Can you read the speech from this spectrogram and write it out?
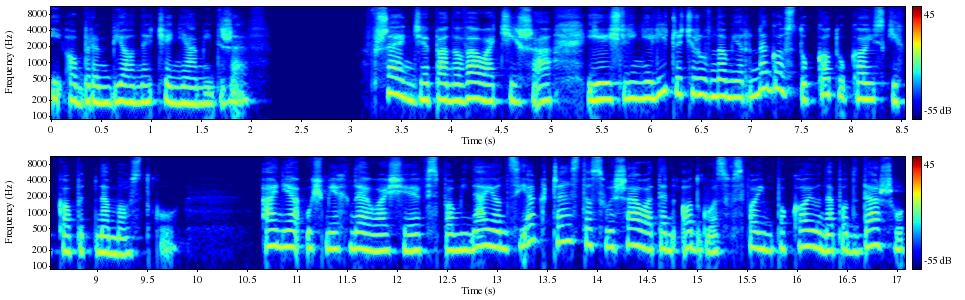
i obrębione cieniami drzew. Wszędzie panowała cisza, jeśli nie liczyć równomiernego stukotu końskich kopyt na mostku. Ania uśmiechnęła się, wspominając, jak często słyszała ten odgłos w swoim pokoju na poddaszu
